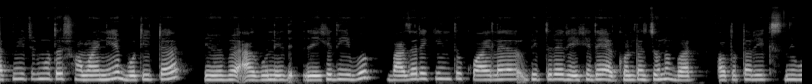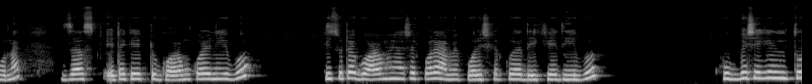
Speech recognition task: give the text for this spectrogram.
এক মিনিটের মতো সময় নিয়ে বটিটা এভাবে আগুনে রেখে দিব। বাজারে কিন্তু কয়লার ভিতরে রেখে দেয় এক ঘণ্টার জন্য বাট অতটা রিক্স নিব না। জাস্ট এটাকে একটু গরম করে নিব। কিছুটা গরম হয়ে আসার পরে আমি পরিষ্কার করে দেখিয়ে দিব। খুব বেশি কিন্তু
